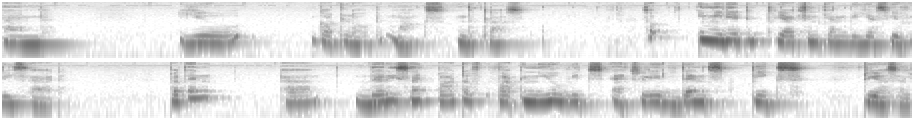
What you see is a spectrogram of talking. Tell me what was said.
and you got low marks in the class. So immediate reaction can be yes you feel sad. But then uh, there is a part of part in you which actually then speaks to yourself.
